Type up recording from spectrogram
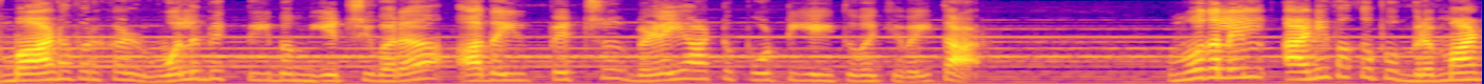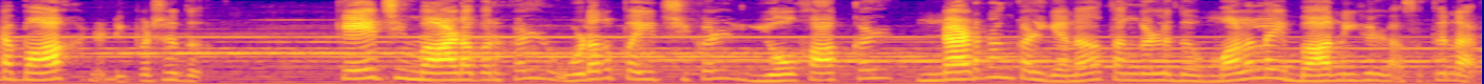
மாணவர்கள் ஒலிம்பிக் தீபம் ஏற்றி வர அதை பெற்று விளையாட்டுப் போட்டியை துவக்கி வைத்தார். முதலில் அணிவகுப்பு பிரம்மாண்டமாக நடைபெற்றது. கேஜி மாணவர்கள் உடற்பயிற்சிகள் யோகாக்கள் நடனங்கள் என தங்களது மழலை பாணியில் அசத்தினர்.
